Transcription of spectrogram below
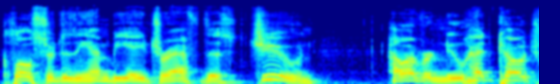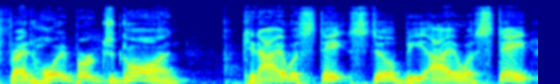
closer to the NBA draft this June. However, new head coach Fred Hoiberg's gone. Can Iowa State still be Iowa State?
